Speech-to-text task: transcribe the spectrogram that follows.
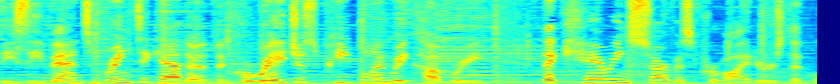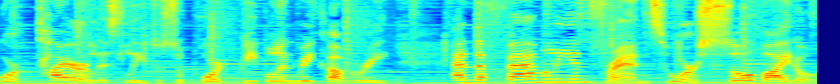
These events bring together the courageous people in recovery, the caring service providers that work tirelessly to support people in recovery, and the family and friends who are so vital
